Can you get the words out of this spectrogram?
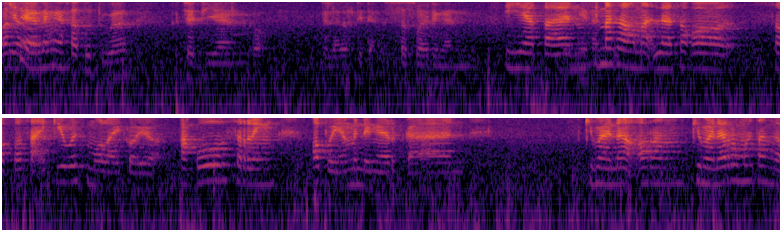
pasti iya. Yo. eneng satu dua kejadian kok adalah tidak sesuai dengan iya kan mesti masalah lah soko soko saiki wes mulai koyo aku sering apa ya mendengarkan gimana orang gimana rumah tangga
